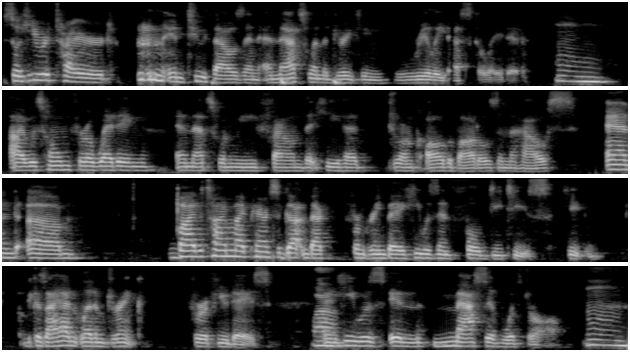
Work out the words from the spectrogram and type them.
so he retired in 2000, and that's when the drinking really escalated. Mm, I was home for a wedding, and that's when we found that he had drunk all the bottles in the house. And um, by the time my parents had gotten back from Green Bay, he was in full DTs. He because I hadn't let him drink for a few days, wow. and he was in massive withdrawal. Mm,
